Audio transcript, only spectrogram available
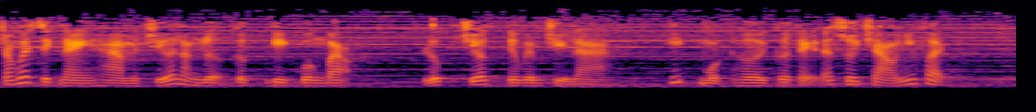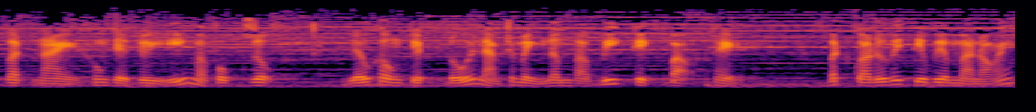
Trong huyết dịch này hàm chứa năng lượng cực kỳ cuồng bạo. Lúc trước tiêu viêm chỉ là hít một hơi cơ thể đã sôi trào như vậy. Vật này không thể tùy ý mà phục dụng, nếu không tuyệt đối làm cho mình lâm vào bi kịch bạo thể. Bất quá đối với tiêu viêm mà nói,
